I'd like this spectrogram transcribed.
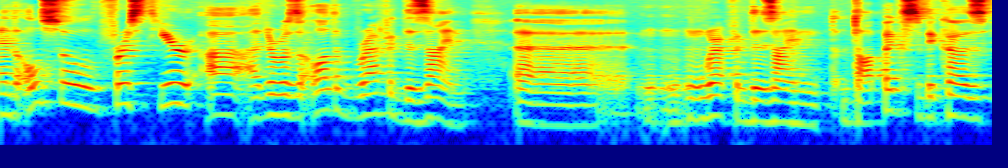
And also, first year, uh, there was a lot of graphic design uh, graphic design topics because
